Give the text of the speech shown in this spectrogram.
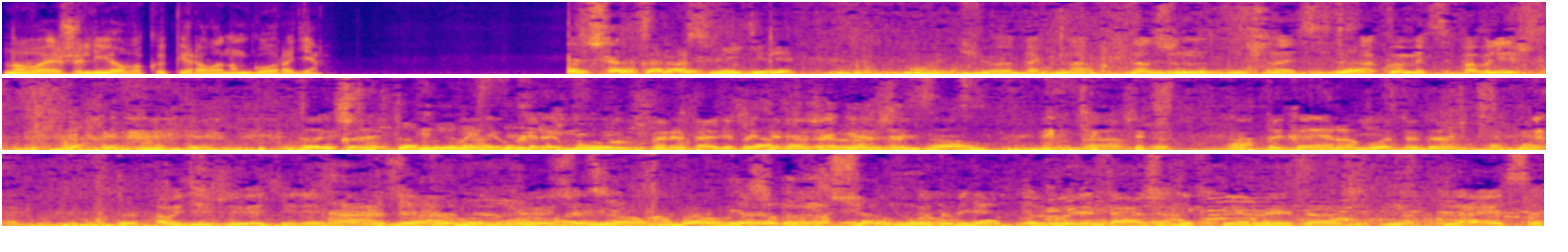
новое жилье в оккупированном городе. Сколько раз видели. Чего так надо, надо же начинать знакомиться поближе. Только мы в Крыму, передали по телевизору. Такая работа, да? А вы здесь живете или? Да, Вот у меня второй этаж, у них первый этаж. Нравится?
